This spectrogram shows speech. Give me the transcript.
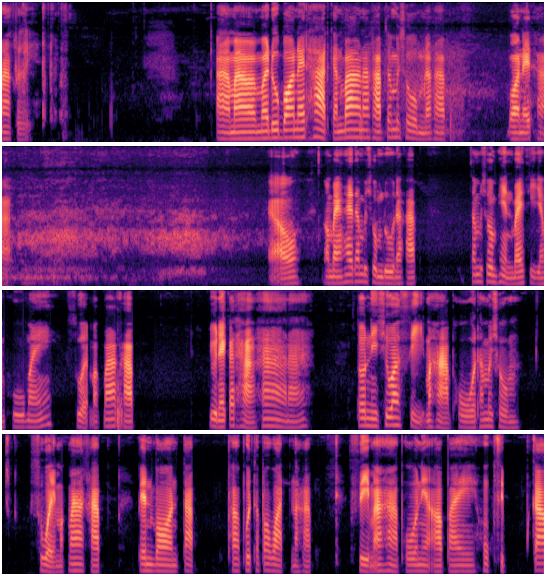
มากๆเลย อ่ามามาดูบอลในถาดกันบ้างนะครับท่านผู้ชมนะครับ บอลในถาดเดี๋ยวน้องแบงค์ให้ท่านผู้ชมดูนะครับท่านผู้ชมเห็นใบสีชมพูไหมสวยมากๆครับ อยู่ในกระถางห้านะ ต้นนี้ชื่อว่าสีมหาโพธิ์ท่านผู้ชม สวยมากๆครับ เป็นบอลตับพระพุทธประวัตินะครับ สีมหาโพธิ์เนี่ยเอาไปหกสิบเก้า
